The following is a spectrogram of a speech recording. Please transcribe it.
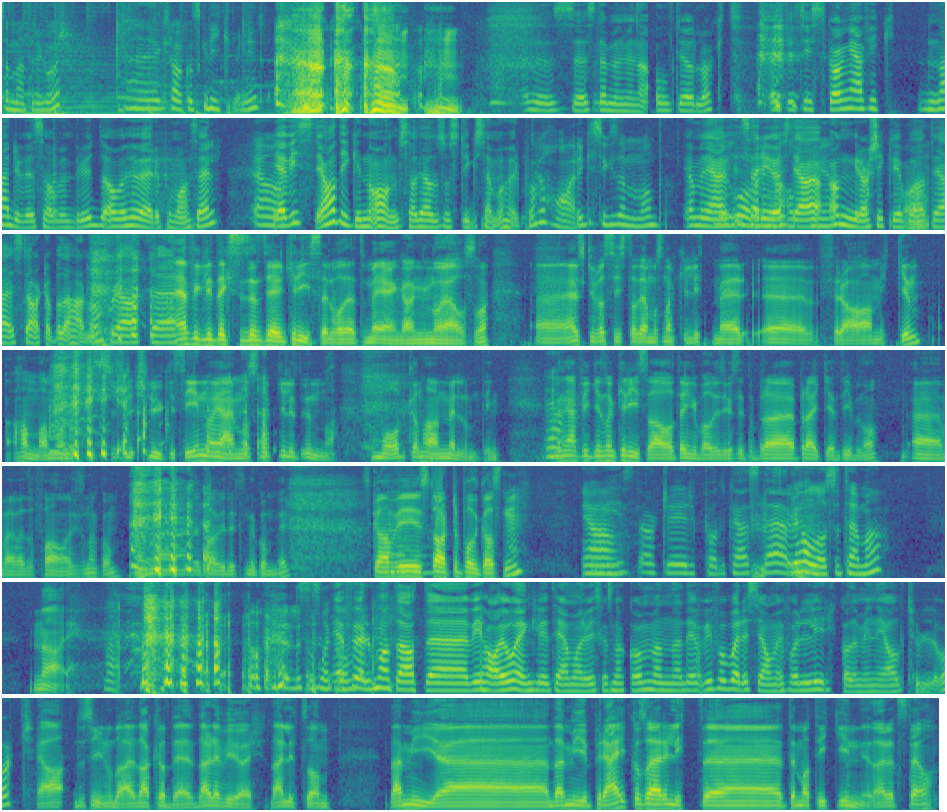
har så etter i går. Jeg klarer ikke å skrike lenger. Jeg syns stemmen min er alltid ødelagt. Etter sist gang jeg fikk nervesammenbrudd av å høre på meg selv. Ja. Jeg visste, jeg hadde ikke noe anelse at jeg hadde så stygg stemme å høre på. Du har ikke stygg stemme, Maud. Ja, men jeg, seriøst, jeg angra skikkelig på at jeg starta på det her nå. Fordi at uh... Jeg fikk litt eksistensiell krise eller hva det heter med en gang nå, jeg også. Uh, jeg husker fra sist at jeg må snakke litt mer uh, fra mikken. Hanna må nesten sluke sin, og jeg må snakke litt unna. Maud kan ha en mellomting. Ja. Men jeg fikk en sånn krise av å tenke på at vi skal sitte og pre preike en time nå. Uh, for jeg vet hva faen jeg skal snakke om. Men uh, det tar vi litt som det kommer. Skal vi starte podkasten? Ja. vi starter podkasten. Skal vi holde oss til temaet? Nei. Hva har du lyst til å snakke Jeg om? føler på en måte at uh, vi har jo egentlig temaer vi skal snakke om, men det, vi får bare se om vi får lirka dem inn i alt tullet vårt. Ja, du sier noe der. Det er akkurat det. Det er det vi gjør. Det er litt sånn Det er mye Det er mye preik, og så er det litt uh, tematikk inni der et sted. da.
